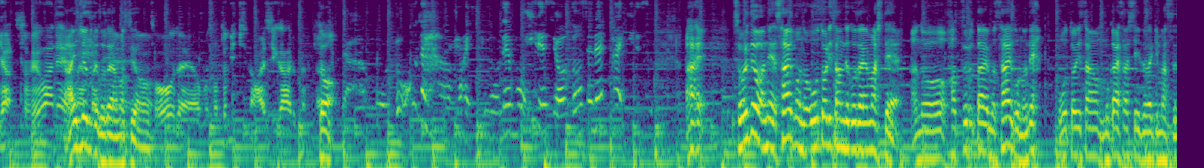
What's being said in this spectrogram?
いやそれはね大丈夫でございますよ。そうだよ。もう外道の味があるからそいやもうどうだまあもうね。もういいですよ。どうせね。はいいいです。うはい。それではね最後の大鳥さんでございましてあのハッスルタイム最後のね大鳥さんを迎えさせていただきます。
